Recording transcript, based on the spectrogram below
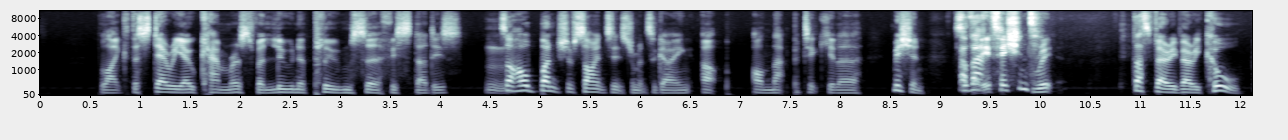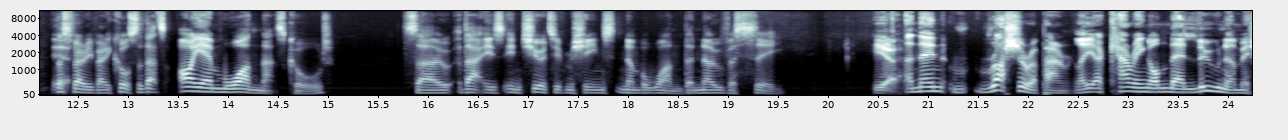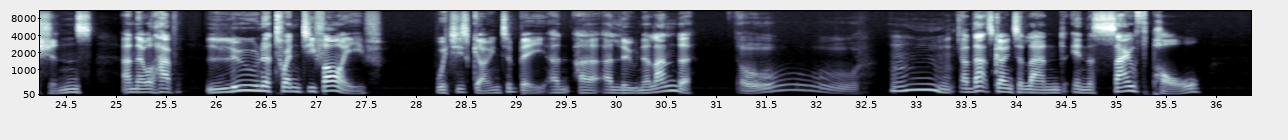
like the stereo cameras for lunar plume surface studies. Mm. So a whole bunch of science instruments are going up on that particular mission. So How very that's efficient. re- that's very very cool. That's Yeah. very very cool. So that's IM one. That's called. So that is Intuitive Machines number one, the Nova C. Yeah. And then Russia apparently are carrying on their lunar missions, and they will have Luna 25, which is going to be an, a, a lunar lander. oh. Mm, and that's going to land in the South Pole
